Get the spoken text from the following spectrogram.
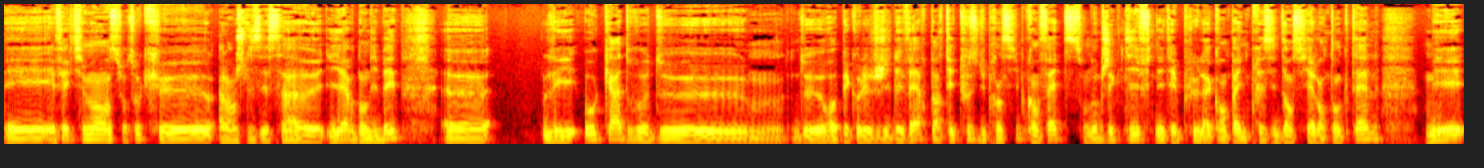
Et effectivement, surtout que, alors je lisais ça hier dans l'IB, les hauts cadres de, de Europe Écologie des Verts partaient tous du principe qu'en fait, son objectif n'était plus la campagne présidentielle en tant que telle, mais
